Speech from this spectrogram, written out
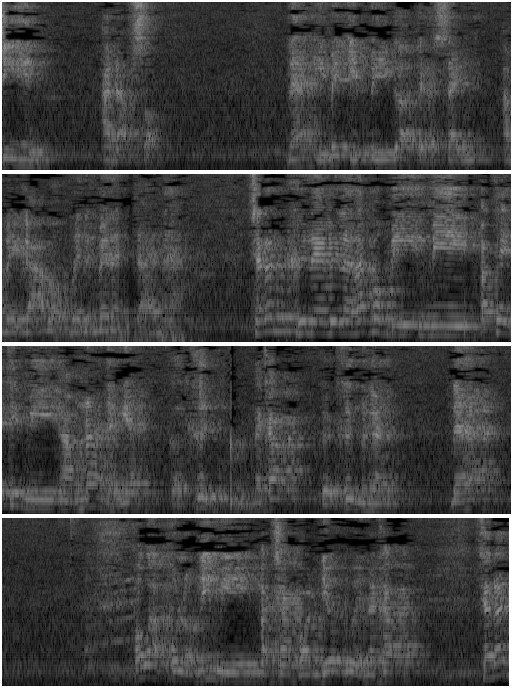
จีนอันดับสองนะอีกไม่กี่ปีก็จะแซงอเมริกาบอกไม่ไม่แน่ใจนะฉะนั้นคือในเวลานั้นก็มีมีประเทศที่มีอำนาจอย่างเงี้ยเกิดขึ้นนะครับ เกิดขึ้นเหมือนกันนะฮะ เพราะว่าคนเหล่านี้มีประชากรเยอะด้วยนะครับ ฉะนั้น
